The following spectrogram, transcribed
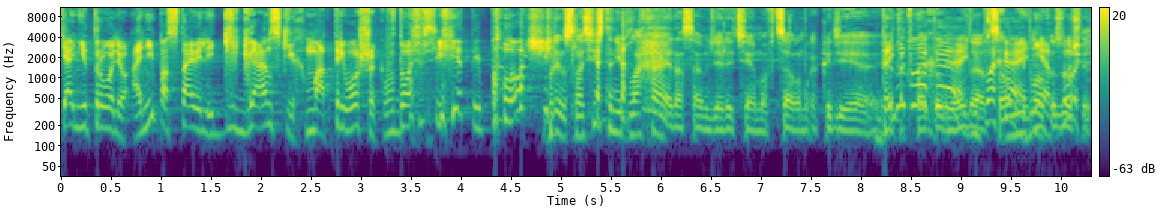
я не троллю, они поставили гигантских матрешек вдоль всей этой площади. Блин, сласиста неплохая, на самом деле, тема в целом, как идея. Да Я так неплохая, подумал, да, в неплохая, целом неплохо нет, ну, звучит.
